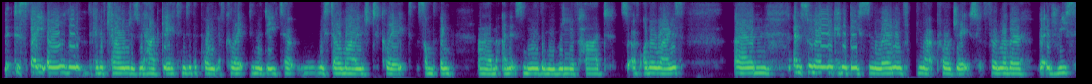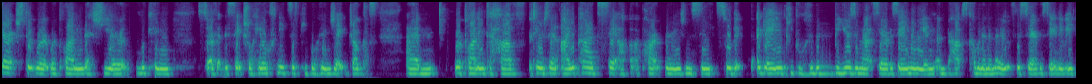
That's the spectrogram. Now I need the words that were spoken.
but despite all the, the, kind of challenges we had getting to the point of collecting the data, we still managed to collect something um, and it's more than we would have had sort of otherwise. Um, and so now we're kind of based in learning from that project for another bit of research that we're, we're, planning this year, looking sort of at the sexual health needs of people who inject drugs. Um, we're planning to have potentially an iPad set up at a partner agency so that, again, people who would be using that service anyway and, and perhaps coming in and out of the service anyway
